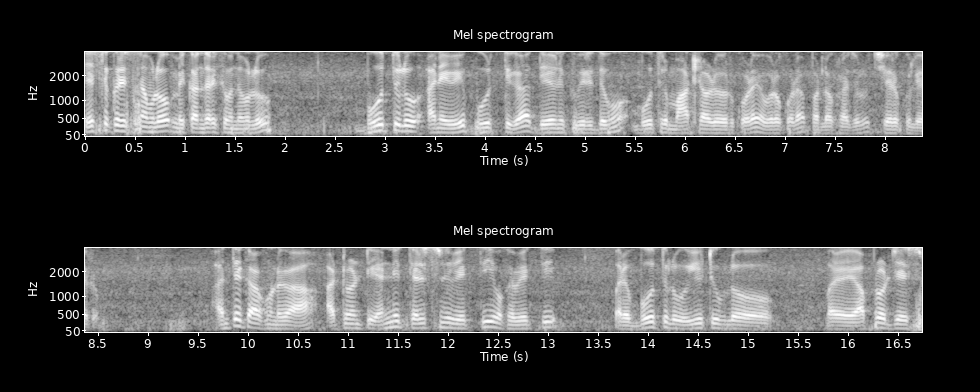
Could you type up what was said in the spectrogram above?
యేసుక్రీస్తునంలో మీకు అందరికీ వందములు. బూతులు అనేవి పూర్తిగా దేవునికి విరుద్ధము. బూతులు మాట్లాడేవారు కూడా ఎవరు కూడా పర్లోక రాజులు చేరుకోలేరు. అంతేకాకుండా అటువంటి అన్నీ తెలిసిన వ్యక్తి ఒక వ్యక్తి మరి బూతులు యూట్యూబ్లో మరి అప్లోడ్ చేసి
